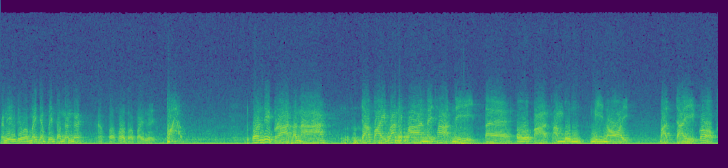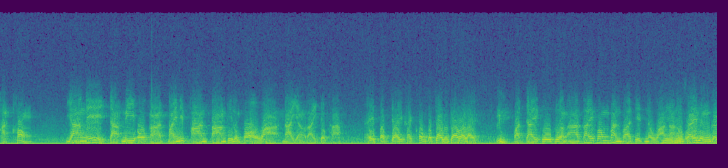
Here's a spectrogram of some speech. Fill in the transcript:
อันนี้เรียกว่าไม่จำเป็นตามนั้นนะอะต่อข้อต่อไปเลย คนที่ปรารถนาจะไปพระนิพพานในชาตินี้ แต่โอกาสทำบุญมีน้อย ปัจจัยก็ขัดข้อง อย่างนี้จะมีโอกาสไปนิพพานตามที่หลวงพ่อว่าได้อย่างไรเจ้าคะไอ้ปัจจัยขัดข้องปัจจัยมันแปลว่าอะไร ปัจจัยคือเครื่องอาศัยของบ้านปาชิตนวามีตามีไซส์หนึ่งกัน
